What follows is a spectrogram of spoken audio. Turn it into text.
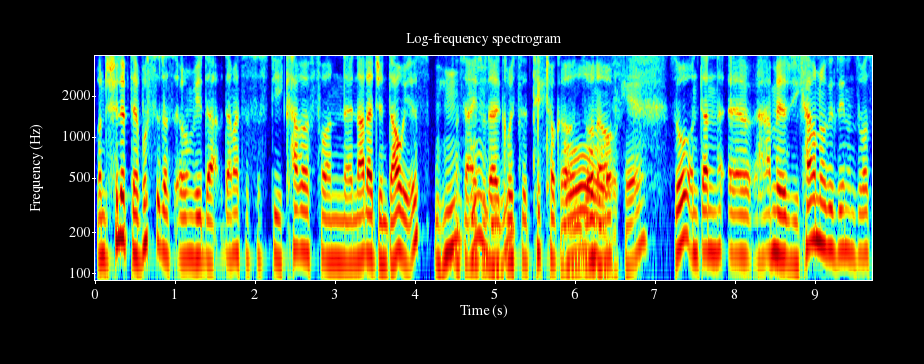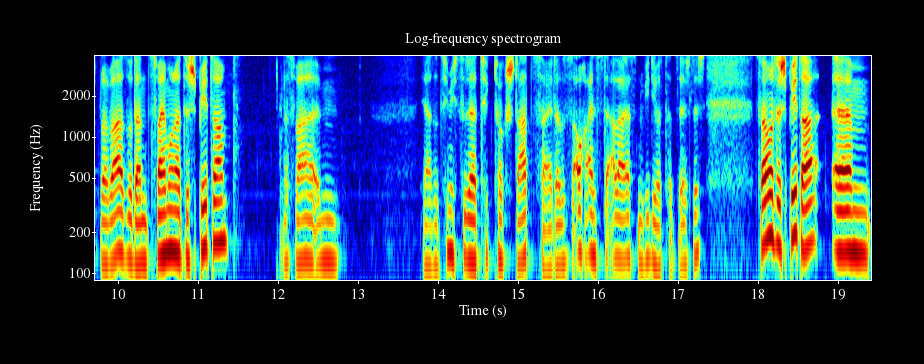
Und Philipp, der wusste das irgendwie da, damals, dass es die Karre von äh, Nada Jindawi ist. Mhm. Das ist ja eigentlich mhm. so der mhm. größte TikToker oh, und so. Ne, auf, okay. So, und dann äh, haben wir die Karre nur gesehen und sowas, bla bla. So, dann zwei Monate später, das war im ja, so ziemlich zu der TikTok-Startzeit. Das ist auch eins der allerersten Videos tatsächlich. Zwei Monate später, ähm,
